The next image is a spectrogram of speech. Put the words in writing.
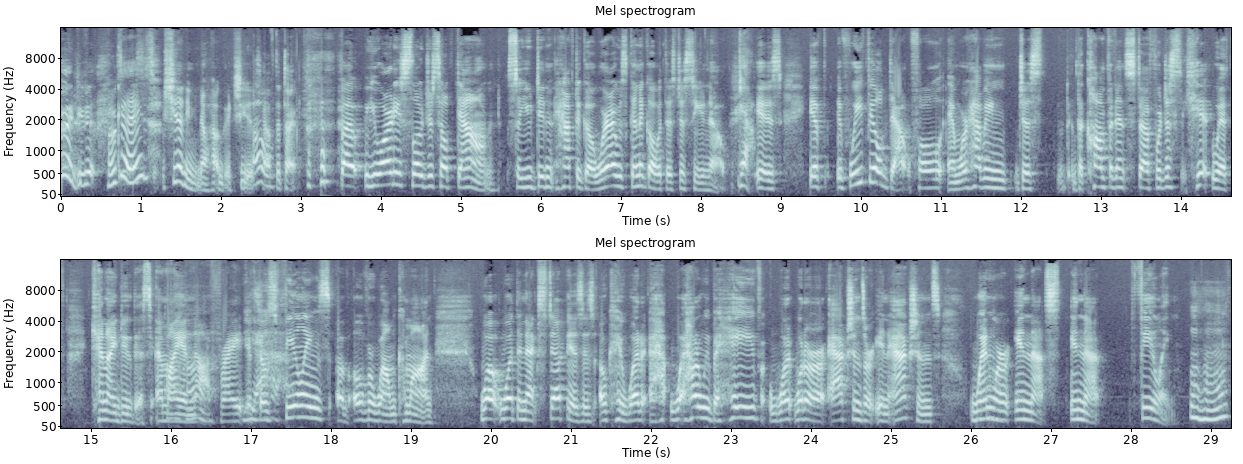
good. Okay. She doesn't even know how good she is Oh. half the time, but you already slowed yourself down, so you didn't have to go. Where I was going to go with this, just so you know, Yeah. is if if we feel doubtful and we're having just the confidence stuff, we're just hit with, can I do this? Am I Uh-huh. enough? Right? If those feelings of overwhelm come on, what what the next step is is okay. What how, what- how do we behave? What what are our actions or inactions when Mm-hmm. we're in that in that feeling? Mm-hmm.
